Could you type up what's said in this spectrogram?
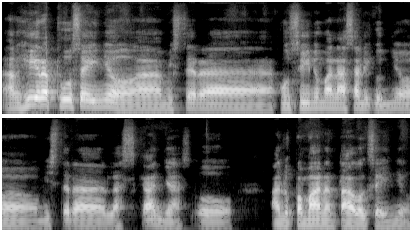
ang hirap po sa inyo, ah, Mr. ah, kung sino man nasa likod nyo, ah, Mr. ah, Las Cañas o ano pa man ang tawag sa inyo.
